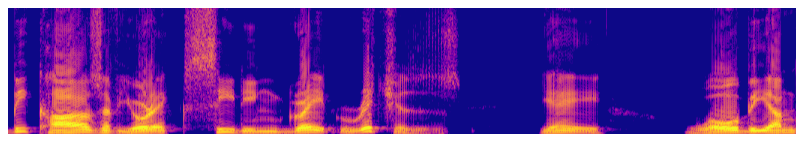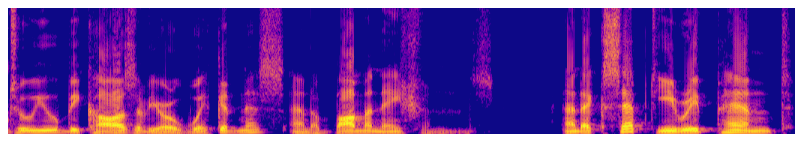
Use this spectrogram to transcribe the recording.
because of your exceeding great riches. Yea, woe be unto you because of your wickedness and abominations. And except ye repent,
